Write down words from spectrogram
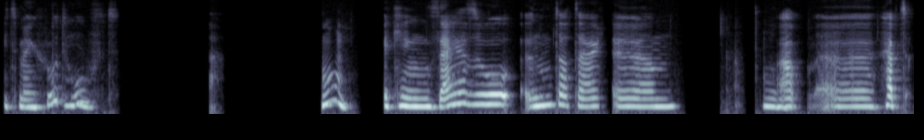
Iets een groot hoofd. Hmm. Ik ging zeggen zo, noemt dat daar? eh, hebt,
